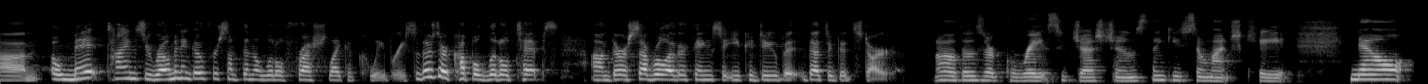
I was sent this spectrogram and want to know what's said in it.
um, omit Times New Roman and go for something a little fresh like a Calibri. So those are a couple little tips. Um, there are several other things that you could do, but that's a good start. Oh, those are great suggestions. Thank you so much, Kate. Now,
